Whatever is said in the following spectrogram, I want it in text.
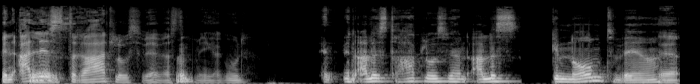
Wenn alles Ja, drahtlos wäre, wäre es mega gut. Wenn, wenn alles drahtlos wäre und alles genormt wäre, Ja.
